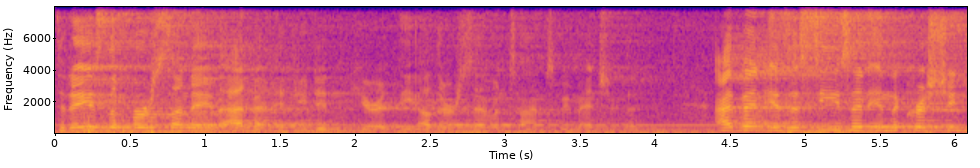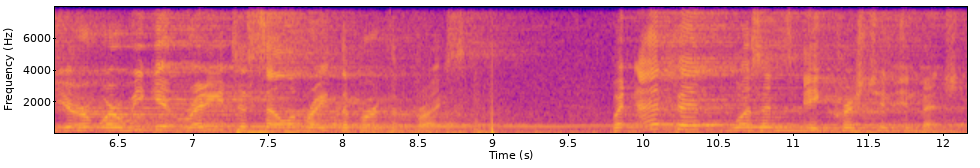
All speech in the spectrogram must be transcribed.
Today is the first Sunday of Advent, if you didn't hear it the other seven times we mentioned it. Advent is a season in the Christian year where we get ready to celebrate the birth of Christ. But Advent wasn't a Christian invention,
